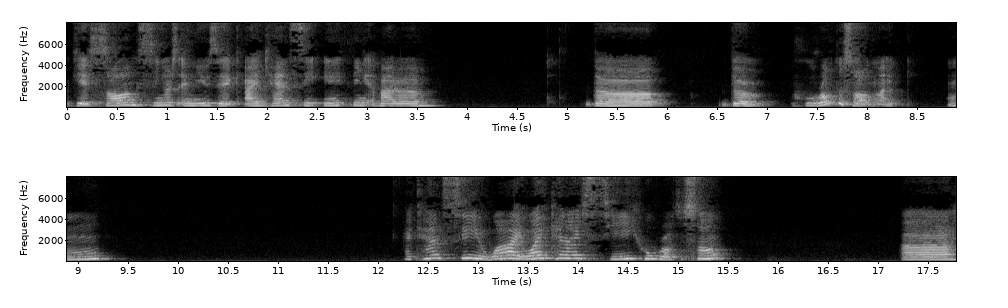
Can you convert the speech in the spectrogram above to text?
Okay, songs, singers, and music. I can't see anything about um, the the who wrote the song. Like, mm, I can't see why. Why can't I see who wrote the song? Uh,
